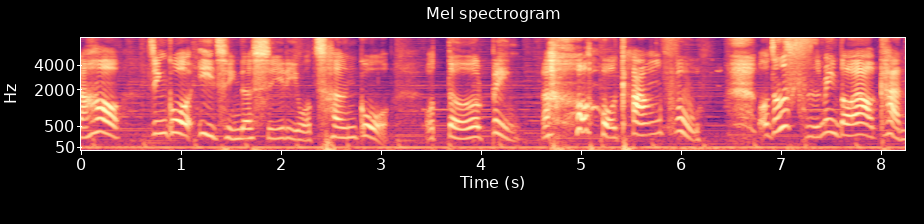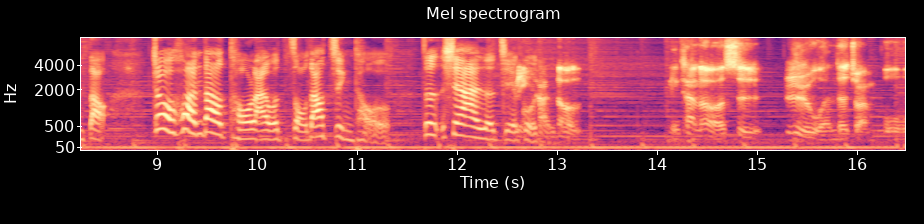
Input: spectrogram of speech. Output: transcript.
然后经过疫情的洗礼，我撑过，我得病，然后我康复，我就是死命都要看到。就换到头来，我走到尽头，这现在的结果。你看到，你看到的是日文的转播，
